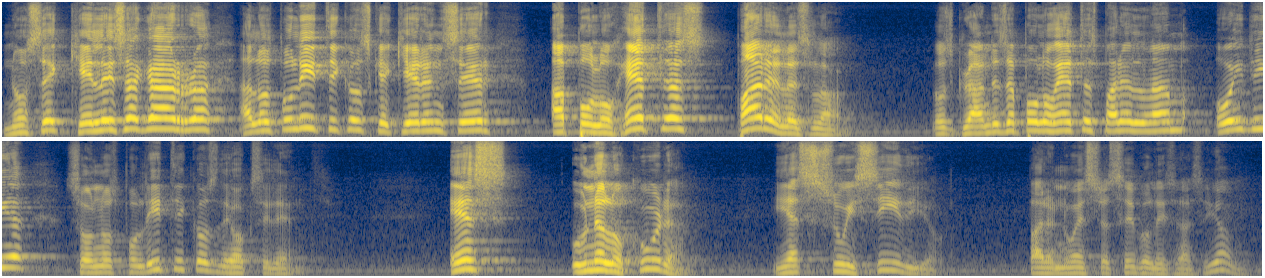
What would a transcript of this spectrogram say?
No sé qué les agarra a los políticos que quieren ser apologetas para el Islam. Los grandes apologetas para el Islam hoy día son los políticos de Occidente. Es una locura y es suicidio para nuestra civilización.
